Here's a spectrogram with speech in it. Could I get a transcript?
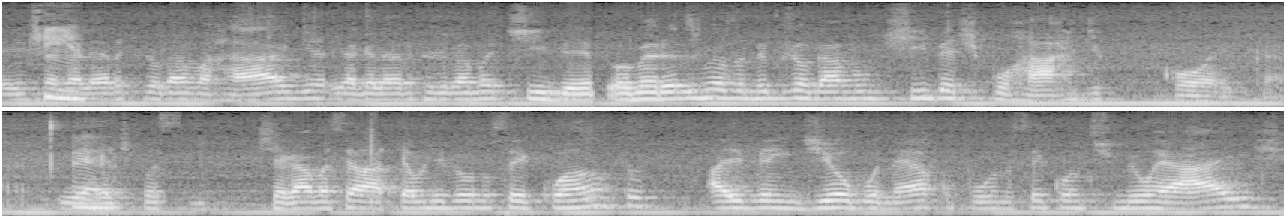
entre Tinha. a galera que jogava Hag e a galera que jogava Tibia. A maioria dos meus amigos jogavam Tibia, tipo, hardcore, cara. E É. era tipo assim, chegava, sei lá, até o nível não sei quanto, aí vendia o boneco por não sei quantos mil reais,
